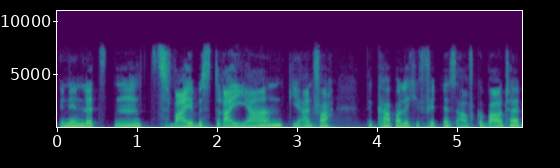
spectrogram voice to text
in den letzten zwei bis drei Jahren, die einfach eine körperliche Fitness aufgebaut hat,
